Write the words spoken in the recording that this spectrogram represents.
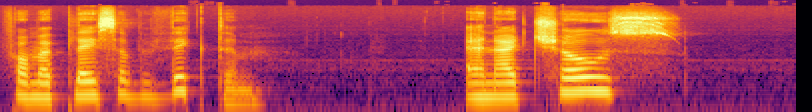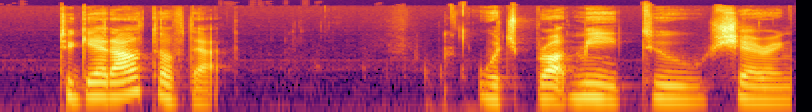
from a place of a victim. And I chose to get out of that, which brought me to sharing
